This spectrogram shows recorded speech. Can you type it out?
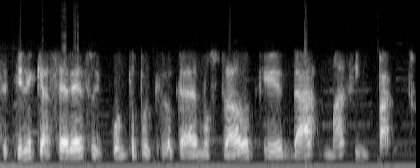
Se tiene que hacer eso y punto porque lo que ha demostrado que da más impacto.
